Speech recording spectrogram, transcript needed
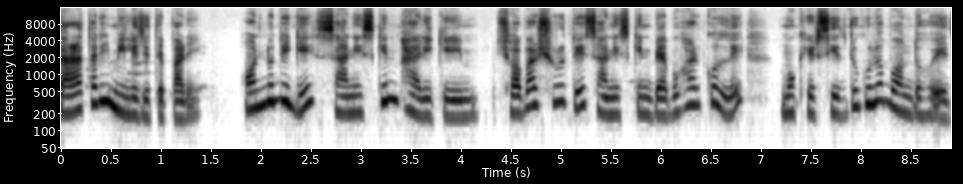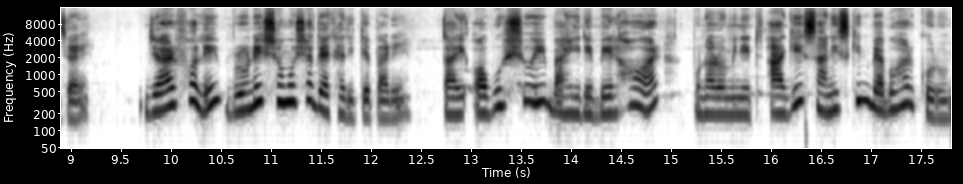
তাড়াতাড়ি মিলে যেতে পারে। অন্যদিকে সানস্ক্রিন ভারী ক্রিম, সবার শুরুতে সানস্ক্রিন ব্যবহার করলে মুখের ছিদ্রগুলো বন্ধ হয়ে যায়, যার ফলে ব্রণের সমস্যা দেখা দিতে পারে। তাই অবশ্যই বাহিরে বের হওয়ার পনেরো মিনিট আগে সানস্ক্রিন ব্যবহার করুন।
